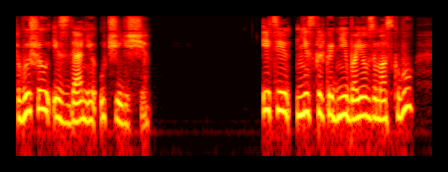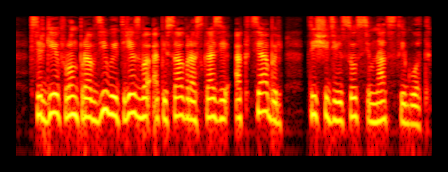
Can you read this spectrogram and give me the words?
вышел из здания училища. Эти несколько дней боев за Москву Сергей Эфрон правдиво и трезво описал в рассказе «Октябрь, 1917 год».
